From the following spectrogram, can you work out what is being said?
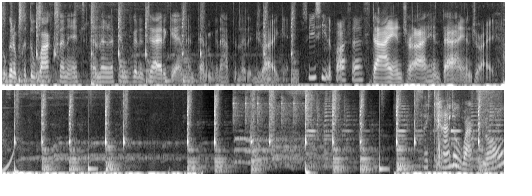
we're gonna put the wax on it, and then I think we're gonna dye it again, and then I'm gonna have to let it dry again. So you see the process? Dye and dry and dye and dry. It's like candle wax, y'all.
